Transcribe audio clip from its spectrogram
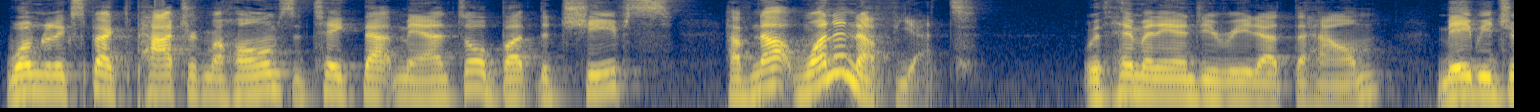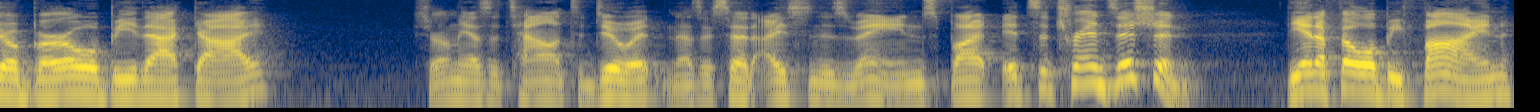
One would expect Patrick Mahomes to take that mantle, but the Chiefs have not won enough yet with him and Andy Reid at the helm. Maybe Joe Burrow will be that guy. Certainly has the talent to do it. And as I said, ice in his veins. But it's a transition. The NFL will be fine.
